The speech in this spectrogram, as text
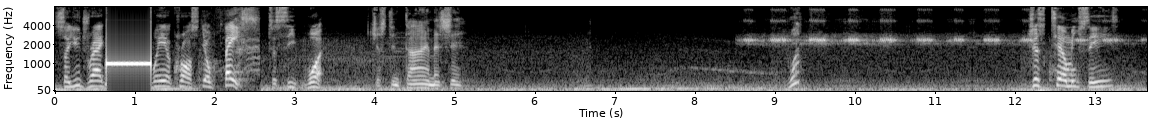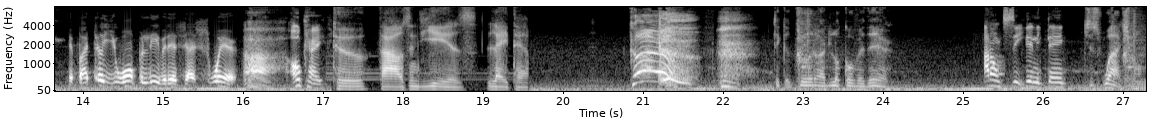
So you drag way across your face to see what? Just in time, ese. What? Just tell me, sees. If I tell you you won't believe it, it's I swear. Ah, okay. 2,000 years later. Carl! Take a good hard look over there. I don't see anything. Just watch, homie.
